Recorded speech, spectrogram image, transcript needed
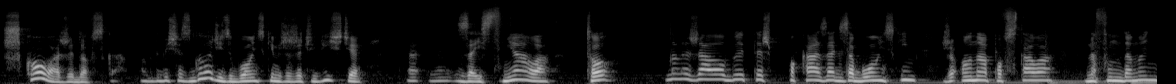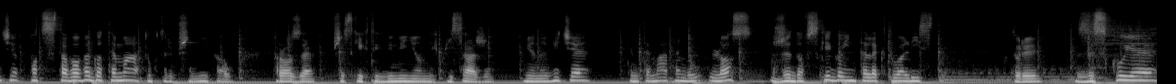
szkoła żydowska. No, gdyby się zgodzić z Błońskim, że rzeczywiście e, e, zaistniała, to należałoby też pokazać za Błońskim, że ona powstała na fundamencie podstawowego tematu, który przenikał prozę wszystkich tych wymienionych pisarzy. Mianowicie tym tematem był los żydowskiego intelektualisty, który zyskuje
